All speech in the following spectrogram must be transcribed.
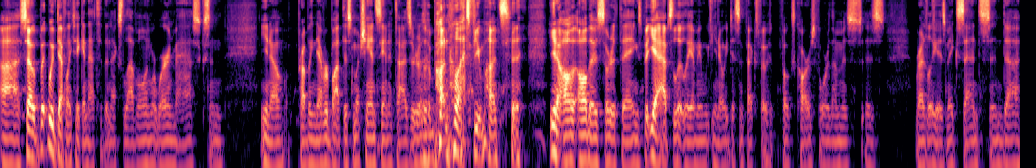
Uh, so, but we've definitely taken that to the next level, and we're wearing masks, and you know, probably never bought this much hand sanitizer as I bought in the last few months. you know, all, all those sort of things. But yeah, absolutely. I mean, we, you know, we disinfect fo- folks' cars for them as as readily as makes sense, and uh,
